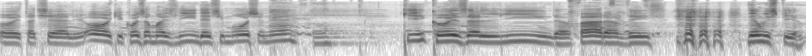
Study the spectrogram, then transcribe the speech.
Oi, Tatiele. Oi, que coisa mais linda esse moço, né? Que coisa linda, parabéns. Deu um espirro.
